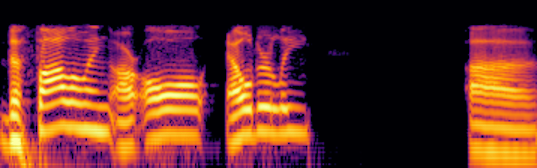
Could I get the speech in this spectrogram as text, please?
The following are all elderly. Uh,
